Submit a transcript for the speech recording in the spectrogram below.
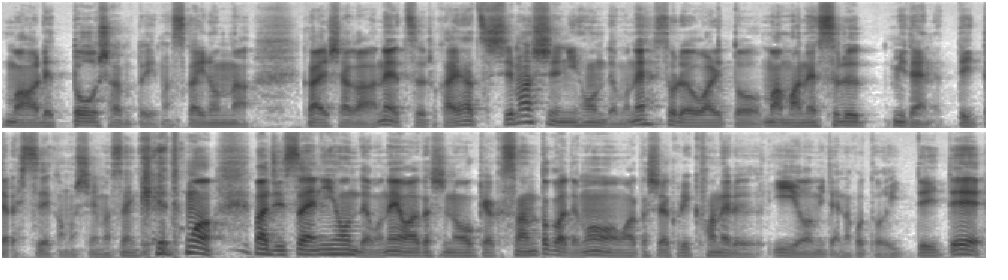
まあ、レッドオーシャンといいますか、いろんな会社がね、ツール開発してますし、日本でもね、それを割と、まあ、真似するみたいなって言ったら失礼かもしれませんけれども、まあ、実際日本でもね、私のお客さんとかでも、私はクリックファネルいいよみたいなことを言っていて、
